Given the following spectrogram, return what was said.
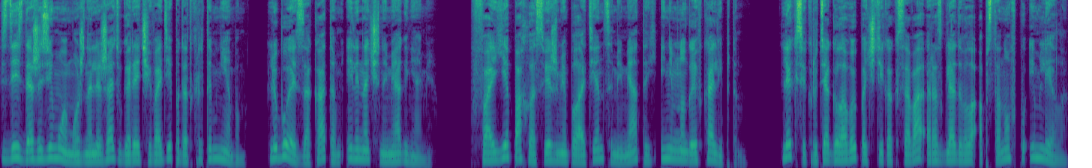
Здесь даже зимой можно лежать в горячей воде под открытым небом, любуясь закатом или ночными огнями. В фойе пахло свежими полотенцами, мятой и немного эвкалиптом. Лекси, крутя головой почти как сова, разглядывала обстановку и млела.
